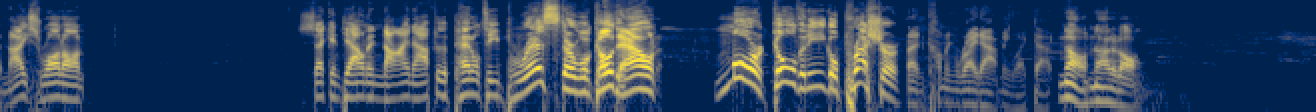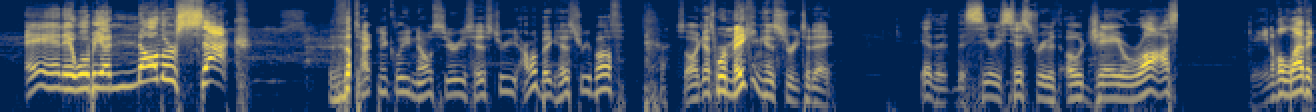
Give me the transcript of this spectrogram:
A nice run on. Second down and nine after the penalty. Brister will go down. More Golden Eagle pressure. And coming right at me like that. No, not at all. And it will be another sack. The Technically, no series history. I'm a big history buff, so I guess we're making history today. Yeah, the, the series history with O.J. Ross. Gain of 11.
